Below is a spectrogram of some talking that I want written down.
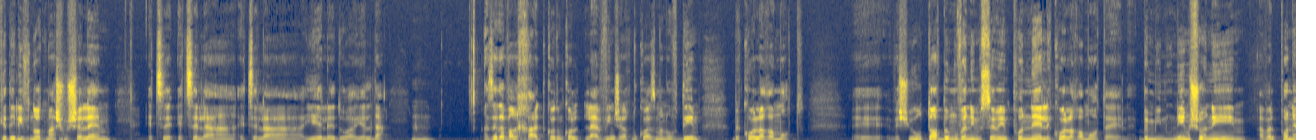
כדי לבנות משהו שלם אצל, אצל, ה, אצל הילד או הילדה. Mm-hmm. אז זה דבר אחד, קודם כל, להבין שאנחנו כל הזמן עובדים בכל הרמות. אה, ושיעור טוב במובנים מסוימים פונה לכל הרמות האלה, במינונים שונים, אבל פונה.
